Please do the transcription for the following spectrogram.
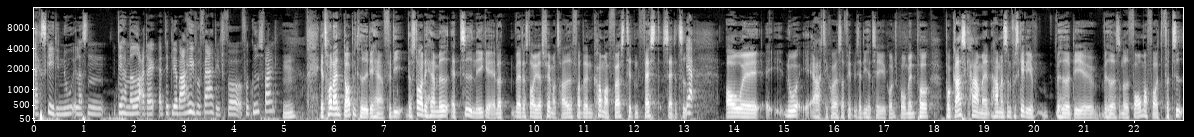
er sket endnu, eller sådan det her med, at, der, at det bliver bare helt forfærdeligt for, for Guds folk. Jeg tror, der er en dobbelthed i det her, fordi der står det her med, at tiden ikke, eller hvad der står i vers 35, for den kommer først til den fastsatte tid. Ja, og øh, nu, ja, det kunne være så fedt, hvis jeg lige har tjekket grundsprog, men på, på græsk har man, har man sådan forskellige, hvad hedder det, hvad hedder sådan noget, former for, for tid,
